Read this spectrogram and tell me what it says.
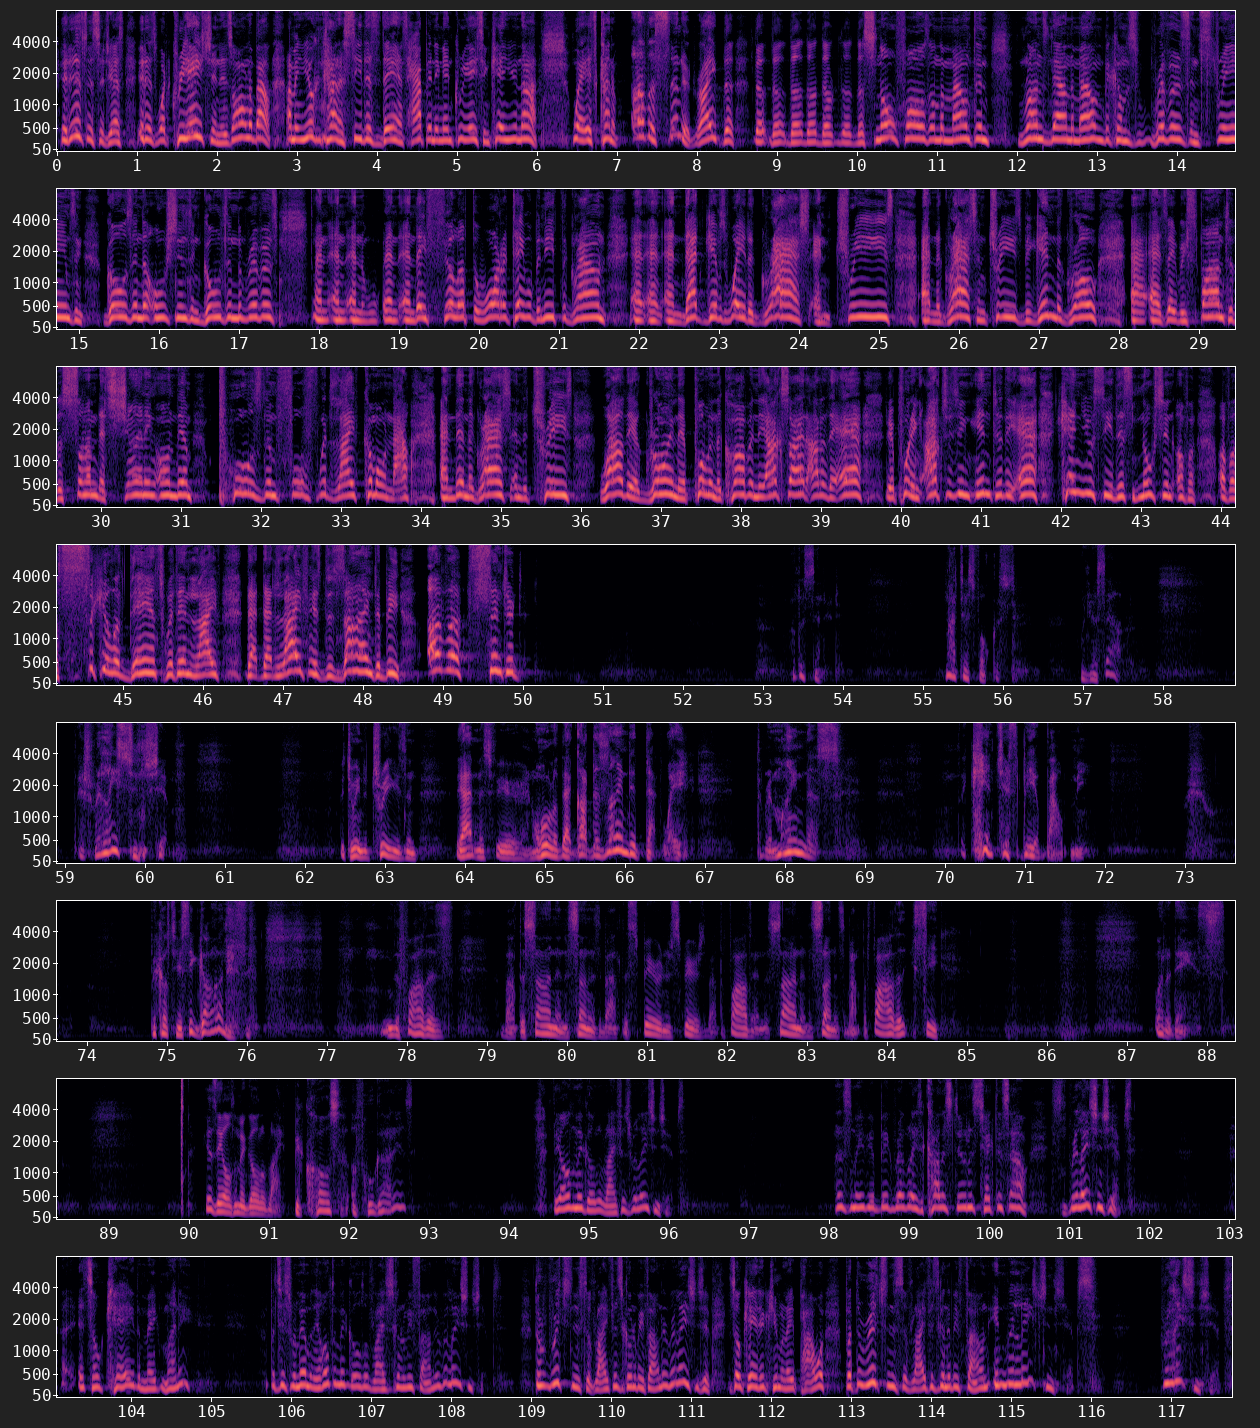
it is to suggest it is what creation is all about. I mean, you can kind of see this dance happening in creation, can you not? Where it's kind of other centered, right? The, the, the, the, the, the, the, the snow falls on the mountain, runs down the mountain, becomes rivers and streams, and goes into oceans and goes into rivers, and, and, and, and, and they fill up the water table beneath the ground, and, and, and that gives way to grass and trees, and the grass and trees begin to grow as they respond to the sun sun that's shining on them pulls them forth with life. Come on now. And then the grass and the trees, while they're growing, they're pulling the carbon dioxide out of the air. They're putting oxygen into the air. Can you see this notion of a, of a circular dance within life? That, that life is designed to be other centered. Other centered. Not just focused on yourself. There's relationship between the trees and the atmosphere and all of that. God designed it that way to remind us it can't just be about me. Because you see, God is the Father is about the Son, and the Son is about the Spirit, and the Spirit is about the Father, and the Son, and the Son is about the Father. You see, what a dance. Here's the ultimate goal of life because of who God is. The ultimate goal of life is relationships. This may be a big revelation. College students, check this out it's relationships. It's okay to make money, but just remember the ultimate goal of life is going to be found in relationships. The richness of life is going to be found in relationships. It's okay to accumulate power, but the richness of life is going to be found in relationships. Relationships.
